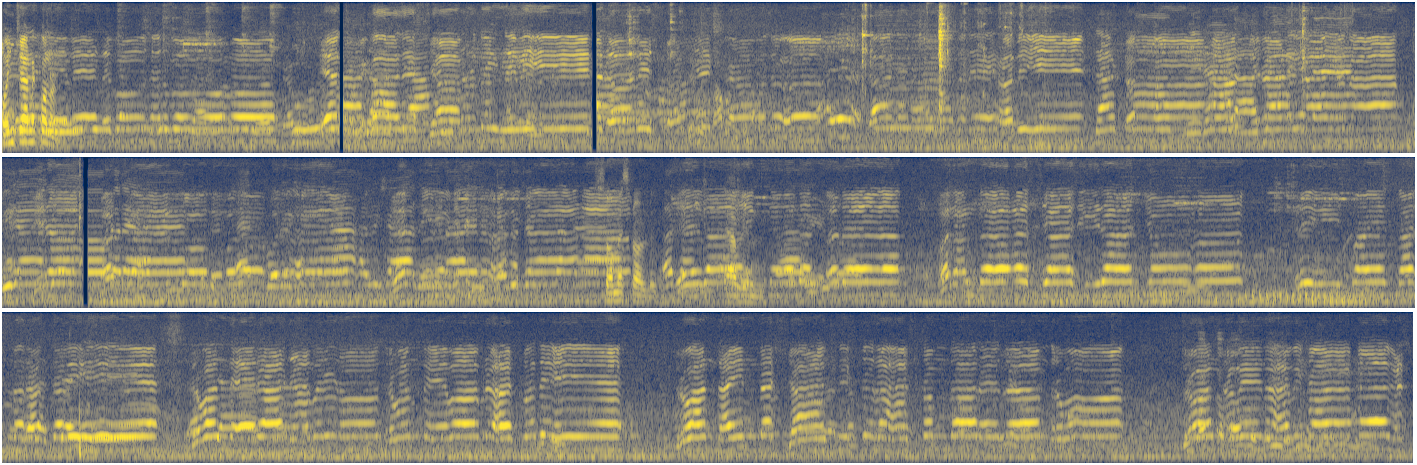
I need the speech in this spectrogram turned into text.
కొంచెం అనుకోను సోమేశ్వరరావు యాభై ఎనిమిది. ధ్రువంతైంద్రాష్టం దారదాం ధ్రువం ధ్రువం ధ్రువేణ అభిషాగ నమస్కరోమి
